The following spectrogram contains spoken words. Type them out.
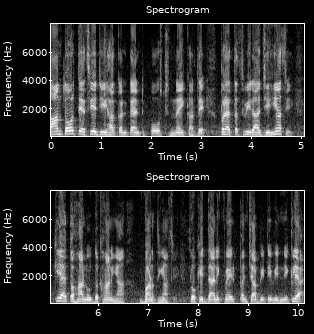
ਆਮ ਤੌਰ ਤੇ ਅਸੀਂ ਅਜਿਹਾ ਕੰਟੈਂਟ ਪੋਸਟ ਨਹੀਂ ਕਰਦੇ, ਪਰ ਇਹ ਤਸਵੀਰਾਂ ਅਜਿਹੀਆਂ ਸੀ ਕਿ ਇਹ ਤੁਹਾਨੂੰ ਦਿਖਾਣੀਆਂ ਬਣਦੀਆਂ ਸੀ, ਕਿਉਂਕਿ ਦੈਨਿਕ ਮੇਲ ਪੰਜਾਬੀ ਟੀਵੀ ਨਿਕਲਿਆ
